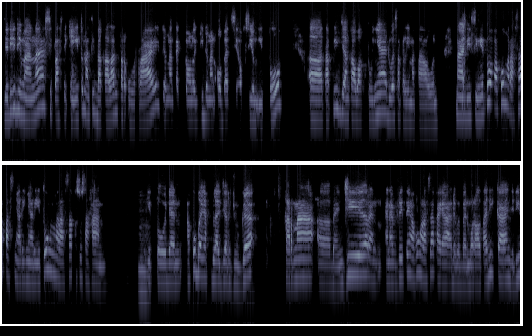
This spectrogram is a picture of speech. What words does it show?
Jadi di mana si plastiknya itu nanti bakalan terurai dengan teknologi dengan obat si oksium itu uh, tapi jangka waktunya 2 sampai 5 tahun. Nah, di sini tuh aku ngerasa pas nyari-nyari itu ngerasa kesusahan Hmm. gitu dan aku banyak belajar juga karena uh, banjir and, and everything aku ngerasa kayak ada beban moral tadi kan. Jadi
